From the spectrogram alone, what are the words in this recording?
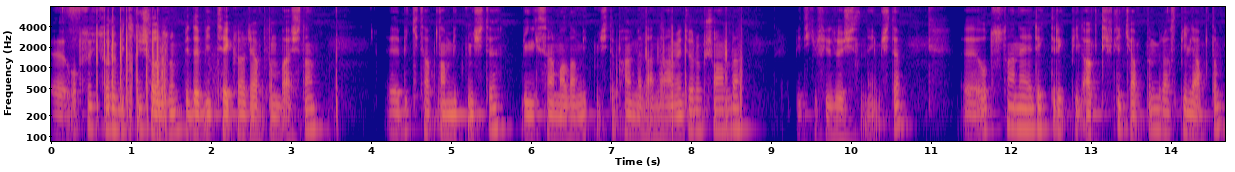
Ee, 33 soru bitki çözdüm. Bir de bir tekrar yaptım baştan. Ee, bir kitaptan bitmişti. Bilgisayar maldan bitmişti. Palme'den devam ediyorum şu anda. Bitki fizyolojisindeyim de. Ee, 30 tane elektrik pil aktiflik yaptım. Biraz pil yaptım.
